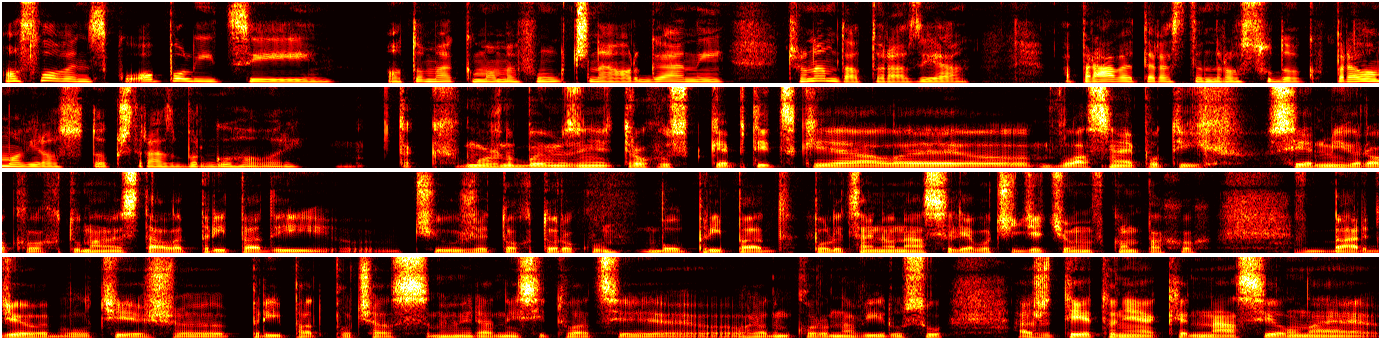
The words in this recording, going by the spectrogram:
o Slovensku, o polícii, o tom, ako máme funkčné orgány, čo nám táto razia. A práve teraz ten rozsudok, prelomový rozsudok v Štrásburgu hovorí. Tak možno budem znieť trochu skepticky, ale e, vlastne aj po tých 7 rokoch tu máme stále prípady, či už je tohto roku bol prípad policajného násilia voči deťom v Kompachoch. V Bardejove bol tiež e, prípad počas mimoriadnej situácie ohľadom koronavírusu a že tieto nejaké násilné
